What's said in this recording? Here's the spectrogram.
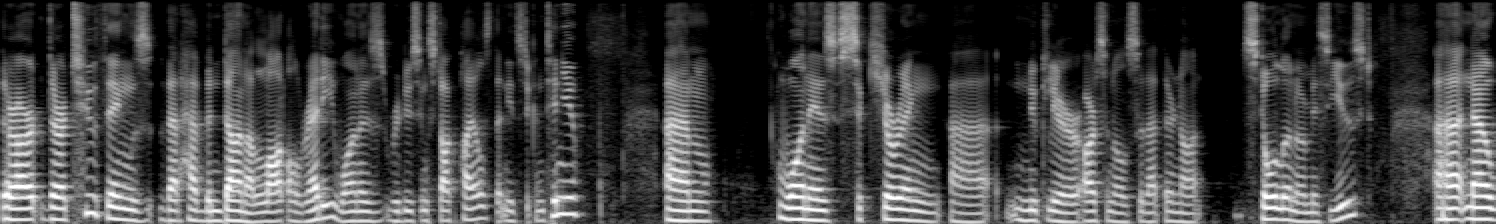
There are, there are two things that have been done a lot already. One is reducing stockpiles, that needs to continue. Um, one is securing uh, nuclear arsenals so that they're not stolen or misused. Uh, now,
